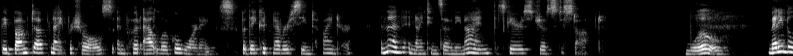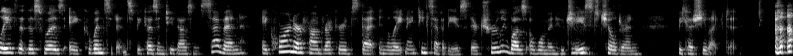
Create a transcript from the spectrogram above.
They bumped up night patrols and put out local warnings, but they could never seem to find her. And then, in 1979, the scares just stopped. Whoa. Many believe that this was a coincidence because in 2007, a coroner found records that in the late 1970s there truly was a woman who chased children because she liked it.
